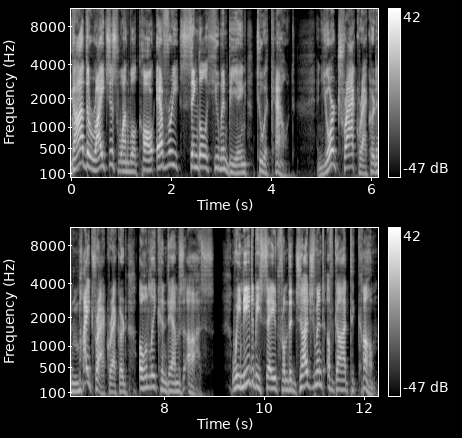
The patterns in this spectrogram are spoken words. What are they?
God, the righteous one, will call every single human being to account. And your track record and my track record only condemns us. We need to be saved from the judgment of God to come.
